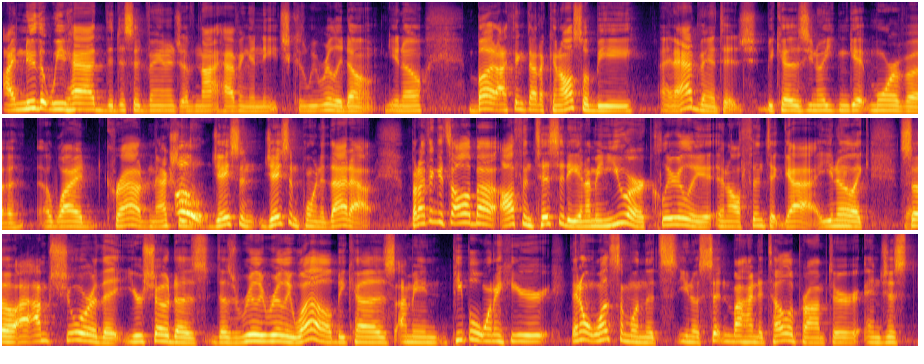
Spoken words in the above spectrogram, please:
I knew that we had the disadvantage of not having a niche because we really don't, you know. But I think that it can also be an advantage because you know you can get more of a, a wide crowd. And actually Oh. Jason Jason pointed that out. But I think it's all about authenticity. And I mean you are clearly an authentic guy you know like so I, I'm sure that your show does does really really well because I mean people want to hear they don't want someone that's you know sitting behind a teleprompter and just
